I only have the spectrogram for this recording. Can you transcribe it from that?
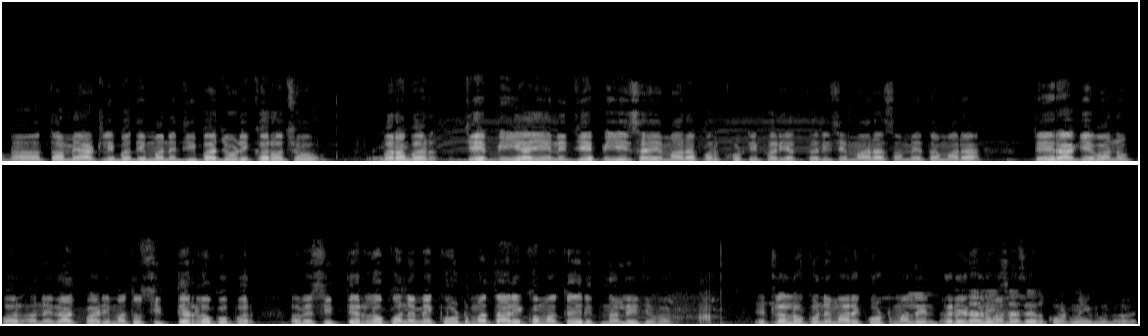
હા તમે આટલી બધી મને જીબાજોડી કરો છો. બરાબર? જે પીઆઈ ને જે પીએસઆઈ મારા પર ખોટી ફરિયાદ કરી છે મારા સમયે અમારા તેર આગેવાનો પર અને રાજપાડીમાં તો સિત્તેર લોકો પર. હવે સિત્તેર લોકોને મેં કોર્ટમાં તારીખોમાં કઈ રીતના લઈ જવા એટલા લોકોને મારે કોર્ટમાં લઈને ફરિયાદ કરવાનું કોર્ટ નહીં બોલાવે?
